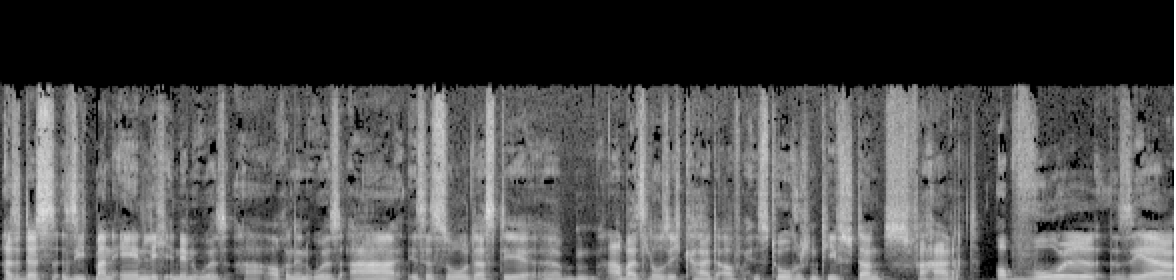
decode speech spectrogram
Also das sieht man ähnlich in den USA. Auch in den USA ist es so, dass die ähm, Arbeitslosigkeit auf historischen Tiefstand verharrt, obwohl sehr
